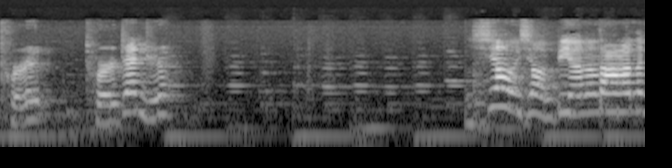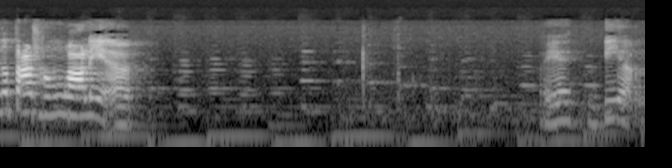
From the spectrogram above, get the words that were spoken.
腿儿腿儿站直，你笑一笑，你别那大那个大长瓜脸。哎呀，你闭眼了。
